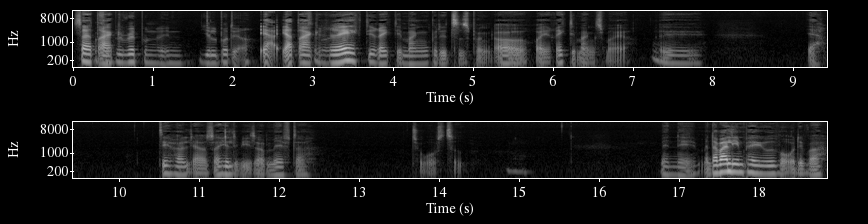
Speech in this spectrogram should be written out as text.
Så jeg Og så drak blev Red Bullen en hjælper der. Ja, jeg drak rigtig, rigtig mange på det tidspunkt, og røg rigtig mange smøger. Mm. Mm. Øh, ja, det holdt jeg jo så heldigvis op med efter to års tid. Mm. Men, øh, men der var lige en periode, hvor det var,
